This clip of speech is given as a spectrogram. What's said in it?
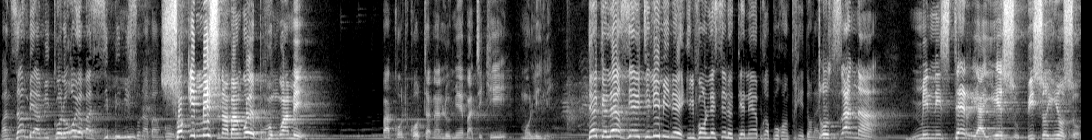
banzambe ya mikolo oyo bazipi miso na bango. Soki miso na bango ebungwami bakokota na lumière batiki molili. Dès que leurs yeux est illuminé ils vont laisser le ténèbre pour entrer dans la toza na ministère ya yesu biso nyonso.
